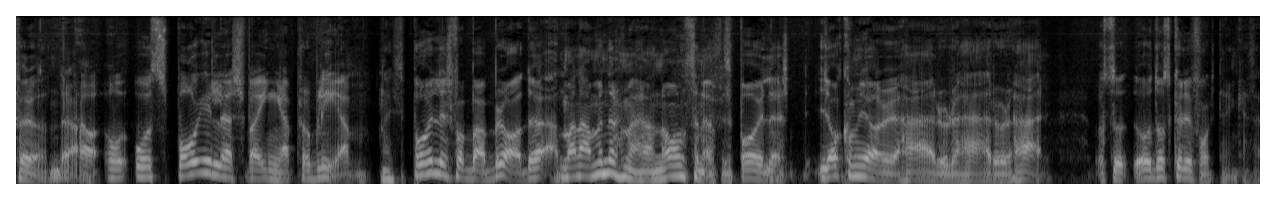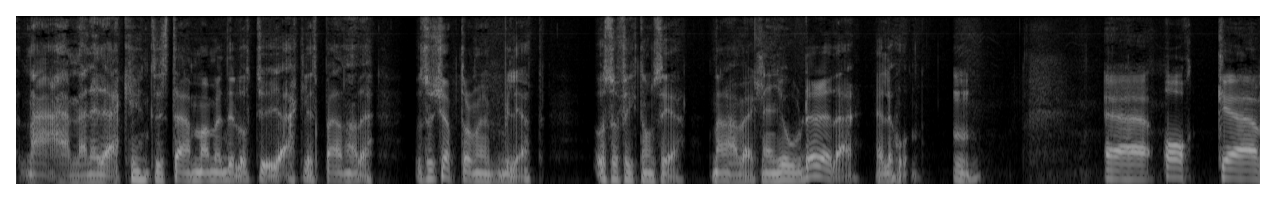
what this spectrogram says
förundran. Ja, och, och, spoilers var inga problem. Nej, spoilers var bara bra. Man använder de här annonserna för spoilers. Jag kommer göra det här och det här och det här. Och, så, och då skulle folk tänka så här, nej men det där kan ju inte stämma, men det låter ju jäkligt spännande. Och så köpte de en biljett och så fick de se när han verkligen gjorde det där, eller hon. Mm. Eh, och eh,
